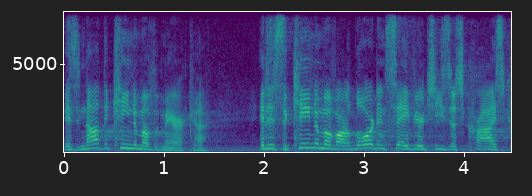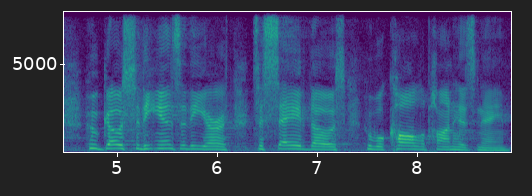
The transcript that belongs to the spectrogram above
is not the kingdom of America. It is the kingdom of our Lord and Savior Jesus Christ, who goes to the ends of the earth to save those who will call upon his name.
